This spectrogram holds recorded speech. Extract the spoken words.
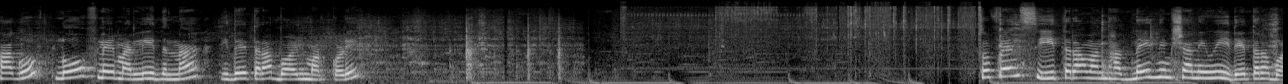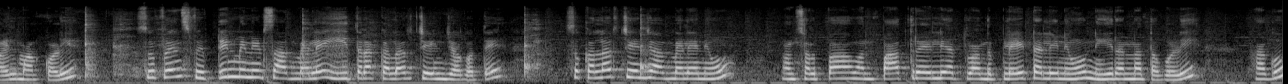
ಹಾಗೂ ಲೋ ಫ್ಲೇಮಲ್ಲಿ ಇದನ್ನು ಇದೇ ಥರ ಬಾಯ್ಲ್ ಮಾಡ್ಕೊಳ್ಳಿ. ಸೊ ಫ್ರೆಂಡ್ಸ್ ಈ ಥರ ಒಂದು ಹದಿನೈದು ನಿಮಿಷ ನೀವು ಇದೇ ಥರ ಬಾಯ್ಲ್ ಮಾಡ್ಕೊಳ್ಳಿ. ಸೊ ಫ್ರೆಂಡ್ಸ್ ಫಿಫ್ಟೀನ್ ಮಿನಿಟ್ಸ್ ಆದಮೇಲೆ ಈ ಥರ ಕಲರ್ ಚೇಂಜ್ ಆಗುತ್ತೆ. ಸೊ ಕಲರ್ ಚೇಂಜ್ ಆದಮೇಲೆ ನೀವು ಒಂದು ಸ್ವಲ್ಪ ಒಂದು ಪಾತ್ರೆಯಲ್ಲಿ ಅಥವಾ ಒಂದು ಪ್ಲೇಟಲ್ಲಿ ನೀವು ನೀರನ್ನು ತಗೊಳ್ಳಿ. ಹಾಗೂ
